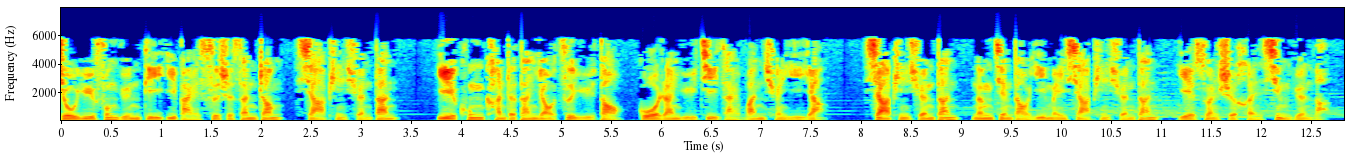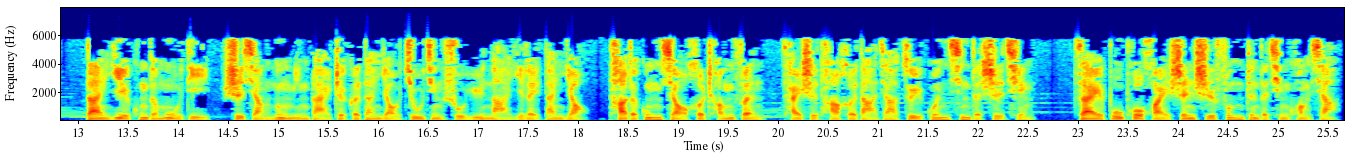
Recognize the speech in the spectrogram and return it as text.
九域风云第一百四十三章下品玄丹。夜空看着丹药，自语道：“果然与记载完全一样。下品玄丹能见到一枚下品玄丹，也算是很幸运了。但夜空的目的是想弄明白这颗丹药究竟属于哪一类丹药，它的功效和成分才是他和大家最关心的事情。在不破坏神识封阵的情况下，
